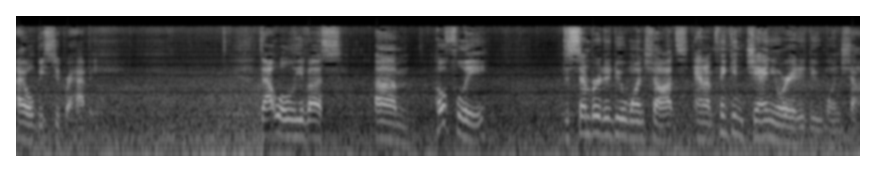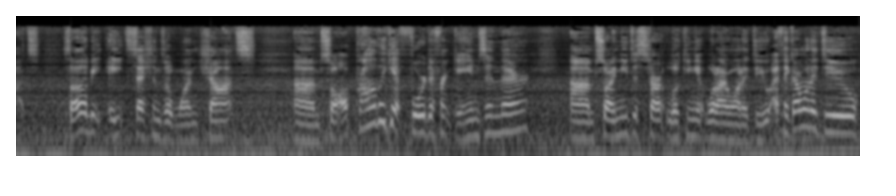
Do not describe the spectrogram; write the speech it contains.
I will be super happy. That will leave us, um, hopefully, December to do one shots, and I'm thinking January to do one shots. So that'll be eight sessions of one shots. Um, so I'll probably get four different games in there. Um, so I need to start looking at what I want to do. I think I want to do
